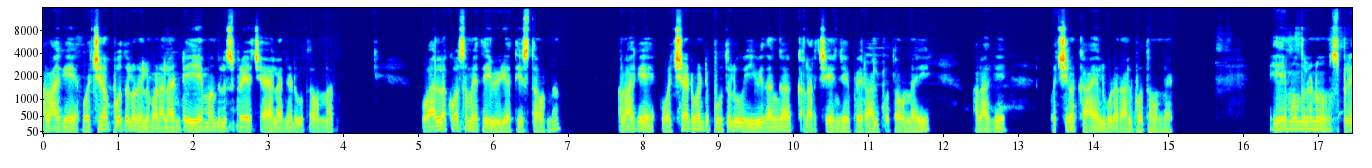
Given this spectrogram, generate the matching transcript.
అలాగే వచ్చిన పూతలు నిలబడాలంటే ఏ మందులు స్ప్రే చేయాలని అడుగుతూ ఉన్నారు. వాళ్ళ కోసం అయితే ఈ వీడియో తీస్తూ ఉన్నా. అలాగే వచ్చినటువంటి పూతలు ఈ విధంగా కలర్ చేంజ్ అయిపోయి రాలిపోతూ ఉన్నాయి. అలాగే వచ్చిన కాయలు కూడా రాలిపోతూ ఉన్నాయి. ఏ మందులను స్ప్రే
